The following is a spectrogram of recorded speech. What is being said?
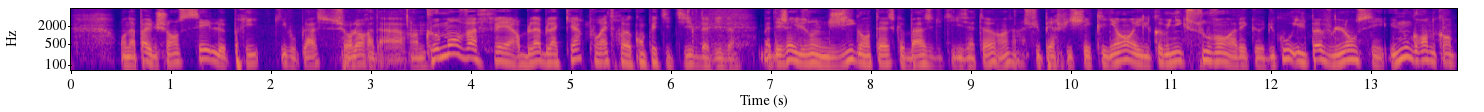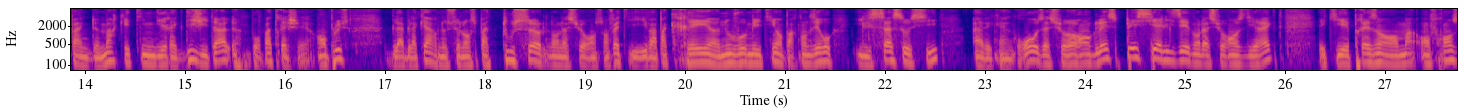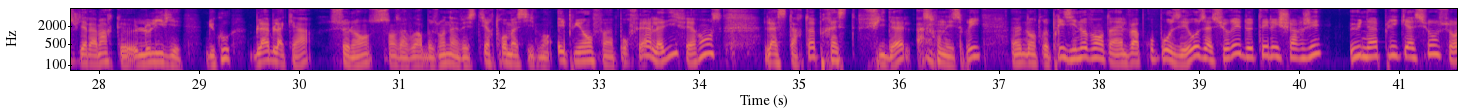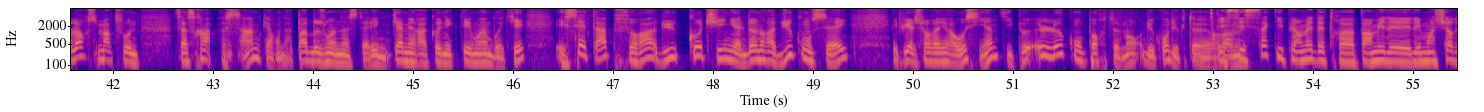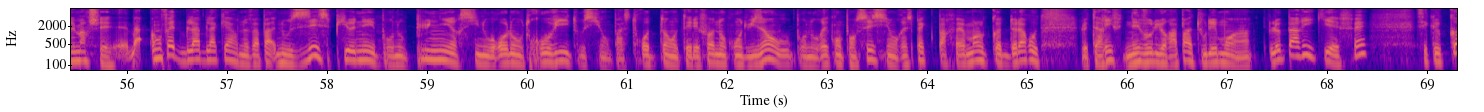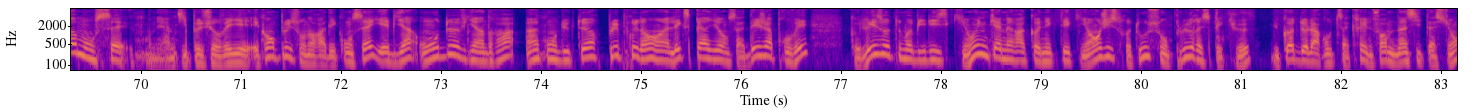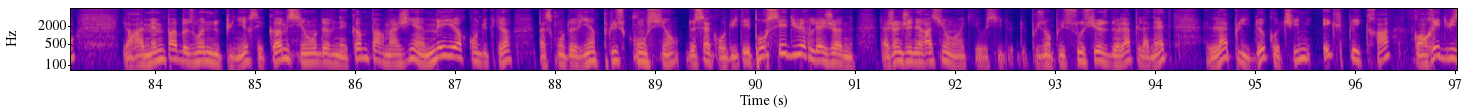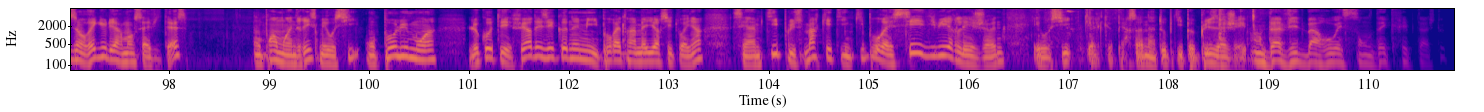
on n'a pas une chance. C'est le prix qui vous place sur le radar. Comment va faire Blablacar pour être compétitif, David? Bah Déjà, ils ont une gigantesque base d'utilisateurs, hein, un super fichier client, et ils communiquent souvent avec eux. Du coup, ils peuvent lancer une grande campagne de marketing direct digital pour pas très cher. En plus, Blablacar ne se lance pas tout seul dans l'assurance. En fait, il va pas créer un nouveau métier en partant de zéro. Il s'associe avec un gros assureur anglais spécialisé dans l'assurance directe et qui est présent en, en France via la marque L'Olivier. Du coup, Blablacar se lance sans avoir besoin d'investir trop massivement. Et puis enfin, pour faire la différence, la start-up reste fidèle à son esprit d'entreprise innovante. Elle va proposer aux assurés de télécharger une application sur leur smartphone. Ça sera simple car on n'a pas besoin d'installer une caméra connectée ou un boîtier. Et cette app fera du coaching, elle donnera du conseil et puis elle surveillera aussi un petit peu le comportement du conducteur. Et c'est ça qui permet d'être parmi les, les, moins chers du marché. Bah, en fait, Blablacar ne va pas nous espionner pour nous punir si nous roulons trop vite ou si on passe trop de temps au téléphone en conduisant ou pour nous récompenser si on respecte parfaitement le code de la route. Le tarif n'évoluera pas tous les mois. Hein. Le pari qui est fait, c'est que comme on sait qu'on est un petit peu surveillé et qu'en plus on aura des conseils, eh bien on deviendra un conducteur plus prudent. Hein. L'expérience a déjà prouvé que les automobilistes qui ont une caméra connectée qui enregistre tout sont plus respectueux du code de la route. Ça crée une forme d'incitation. Il n'y aura même pas besoin de nous punir. C'est comme si on devenait comme par magie un meilleur conducteur parce qu'on devient plus conscient de sa conduite. Et pour séduire les jeunes, la jeune génération hein, qui est aussi de, de plus en plus soucieuse de la planète, l'appli de coaching expliquera qu'en réduisant régulièrement sa vitesse, on prend moins de risques, mais aussi on pollue moins. Le côté faire des économies pour être un meilleur citoyen, c'est un petit plus marketing qui pourrait séduire les jeunes et aussi quelques personnes un tout petit peu plus âgées. David Barou et son décryptage.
